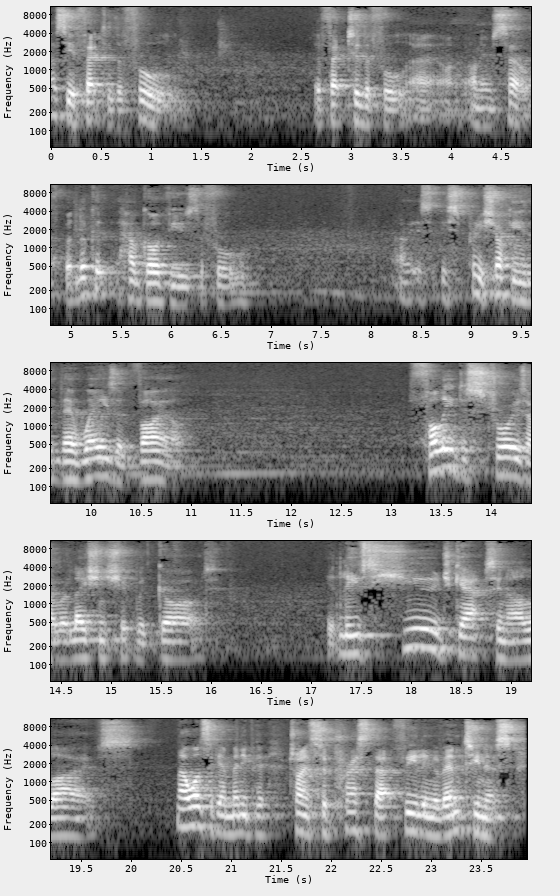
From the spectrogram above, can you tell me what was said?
that's the effect of the fool effect to the fool uh, on himself. But look at how God views the fool. I mean, it's, it's pretty shocking that their ways are vile. Folly destroys our relationship with God. It leaves huge gaps in our lives. Now, once again, many people try and suppress that feeling of emptiness,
